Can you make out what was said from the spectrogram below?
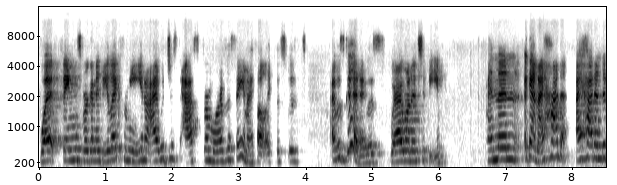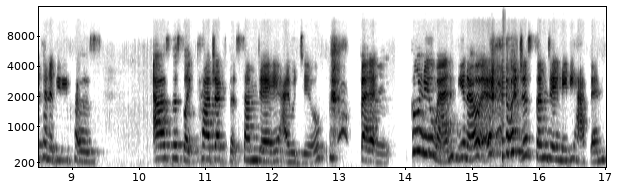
what things were going to be like for me, you know, I would just ask for more of the same. I felt like this was I was good. I was where I wanted to be. And then again, I had I had independent beauty pros as this like project that someday I would do. but who knew when, you know, it would just someday maybe happen.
